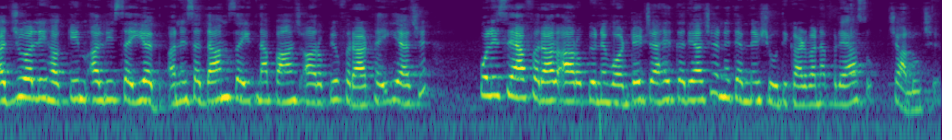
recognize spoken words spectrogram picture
અજ્જુ અલી, હકીમ અલી, સૈયદ અને સદામ સહિતના પાંચ આરોપીઓ ફરાર થઈ ગયા છે. પોલીસે આ ફરાર આરોપીઓને વોન્ટેડ જાહેર કર્યા છે અને તેમને શોધી કાઢવાના પ્રયાસો ચાલુ છે.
